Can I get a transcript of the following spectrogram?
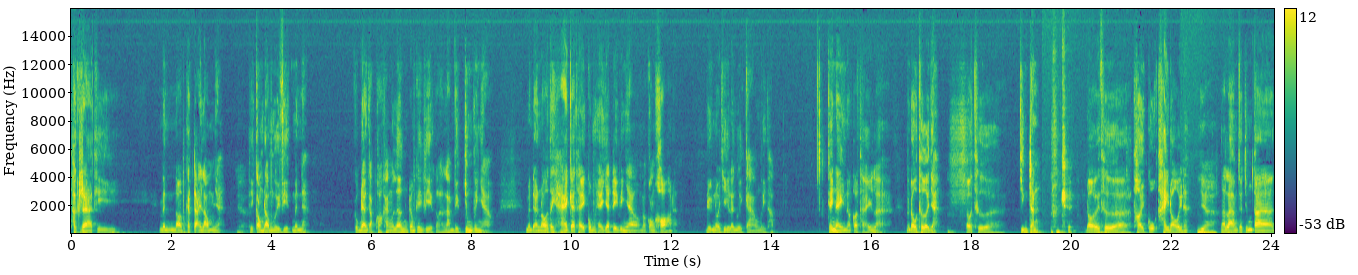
thật ra thì mình nói một cách trải lòng nha yeah. thì cộng đồng người việt mình á cũng đang gặp khó khăn lớn trong cái việc là làm việc chung với nhau mình đang nói tới hai cá thể cùng hệ giá trị với nhau mà còn khó đó đừng nói chi là người cao người thấp cái này nó có thể là mình đổ thừa nha đổ thừa chiến tranh okay. đổ thừa thời cuộc thay đổi đó yeah. Dạ. nó làm cho chúng ta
